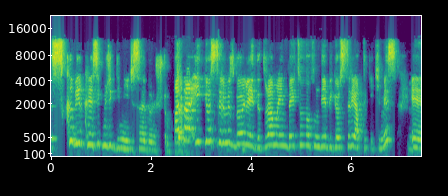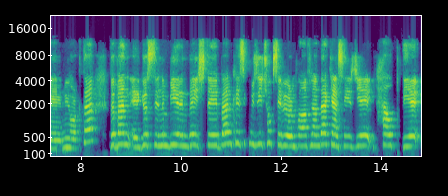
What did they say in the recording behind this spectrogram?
sıkı bir klasik müzik dinleyicisine dönüştüm. Hatta ilk gösterimiz böyleydi. Drama in Beethoven diye bir gösteri yaptık ikimiz e, New York'ta ve ben e, gösterinin bir yerinde işte ben klasik müziği çok seviyorum falan filan derken seyirciye help diye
